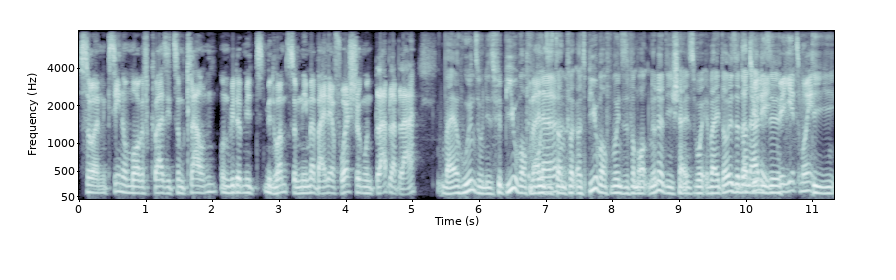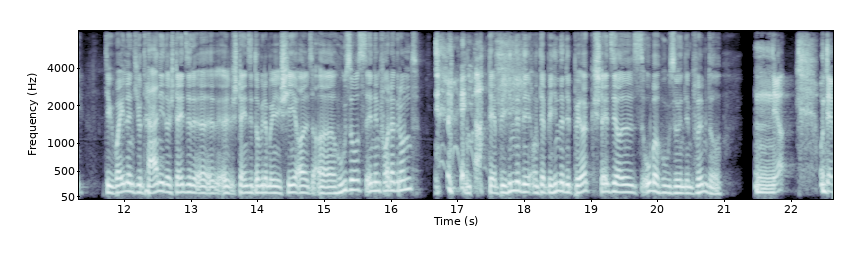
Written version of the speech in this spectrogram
so ein Xenomorph quasi zum Klauen und wieder mit, mit heim zu nehmen, weil er Forschung und bla, bla, bla. Weil er Hurensohn ist. Für Biowaffen weil wollen sie es dann, als Biowaffen wollen sie es vermarkten, oder? Die Scheiß, weil da ist ja dann auch diese, jetzt mal die, die Wayland Yutani, da stellen sie, äh, stellen sie da wieder mal schön als äh, Husos in den Vordergrund. ja. und der behinderte, und der behinderte Berg stellt sie als Oberhuso in dem Film da. Mm, ja, und der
